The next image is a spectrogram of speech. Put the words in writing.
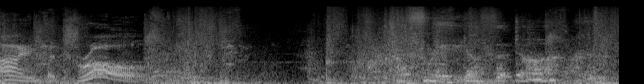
the troll! Afraid of the dark.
